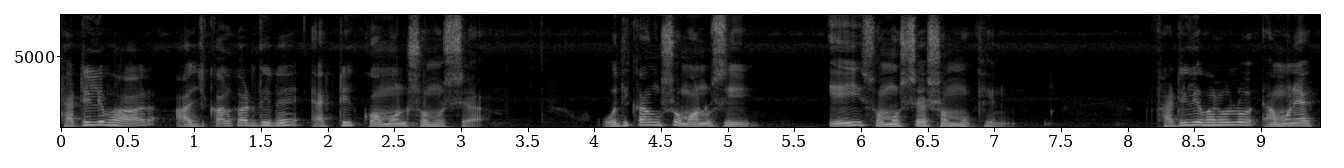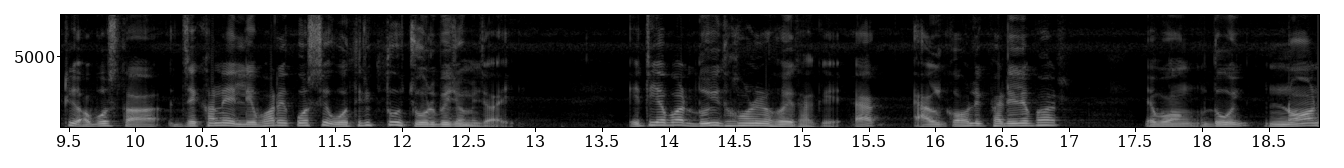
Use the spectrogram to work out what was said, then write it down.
ফ্যাটি লিভার আজকালকার দিনে একটি কমন সমস্যা। অধিকাংশ মানুষই এই সমস্যার সম্মুখীন। ফ্যাটি লিভার হলো এমন একটি অবস্থা যেখানে লিভারে কোষে অতিরিক্ত চর্বি জমে যায়। এটি আবার দুই ধরনের হয়ে থাকে, এক অ্যালকোহলিক ফ্যাটি লিভার এবং দুই non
